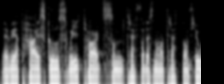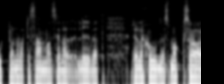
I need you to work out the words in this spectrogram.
Jag vet high school sweethearts som träffades när de var 13-14 och var tillsammans hela livet. Relationer som också har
